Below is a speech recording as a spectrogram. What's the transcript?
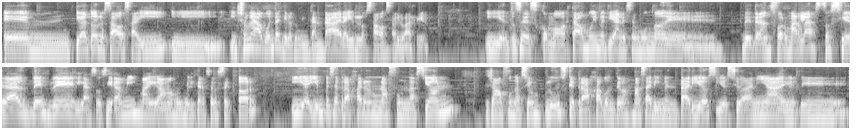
Eh, iba todos los sábados ahí y, y, yo me daba cuenta que lo que me encantaba era ir los sábados al barrio. Y entonces como estaba muy metida en ese mundo de, de transformar la sociedad desde la sociedad misma, digamos, desde el tercer sector. Y ahí empecé a trabajar en una fundación que se llama Fundación Plus, que trabaja con temas más alimentarios y de ciudadanía de,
